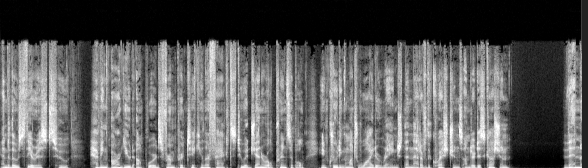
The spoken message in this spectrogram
and those theorists who, having argued upwards from particular facts to a general principle, including a much wider range than that of the questions under discussion, then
